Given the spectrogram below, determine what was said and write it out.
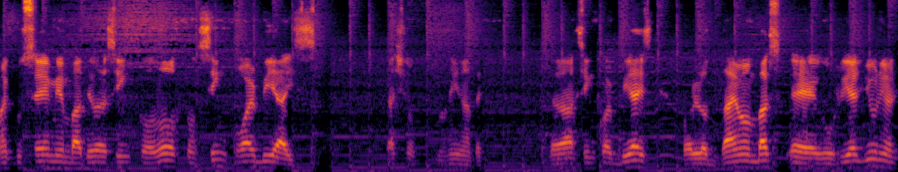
Marcus Semien batió de 5-2 con 5 RBIs. Cacho, imagínate. Le da 5 RBIs. Por los Diamondbacks, eh, Gurriel Jr.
